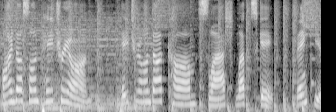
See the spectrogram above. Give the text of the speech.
Find us on Patreon, patreon.com slash leftscape. Thank you.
